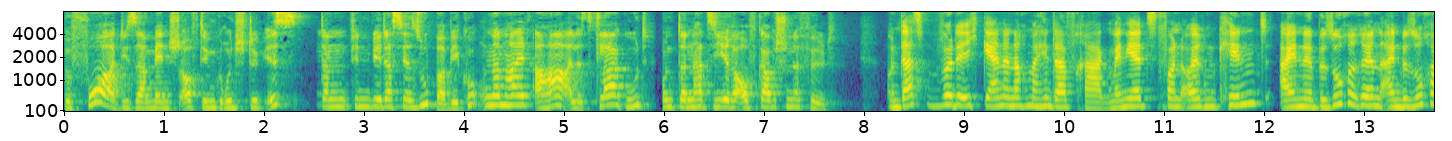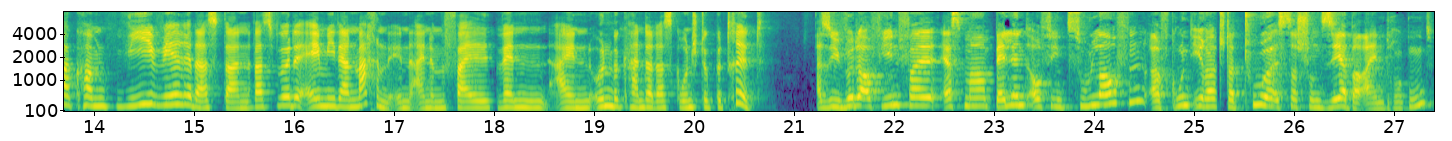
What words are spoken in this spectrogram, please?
bevor dieser Mensch auf dem Grundstück ist, dann finden wir das ja super. Wir gucken dann halt, aha, alles klar, gut. Und dann hat sie ihre Aufgabe schon erfüllt. Und das würde ich gerne nochmal hinterfragen. Wenn jetzt von eurem Kind eine Besucherin, ein Besucher kommt, wie wäre das dann? Was würde Amy dann machen in einem Fall, wenn ein Unbekannter das Grundstück betritt? Also sie würde auf jeden Fall erstmal bellend auf ihn zulaufen. Aufgrund ihrer Statur ist das schon sehr beeindruckend.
